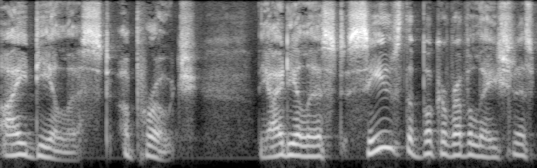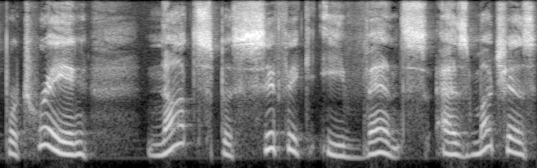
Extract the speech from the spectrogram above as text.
idealist approach. The idealist sees the book of Revelation as portraying not specific events as much as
